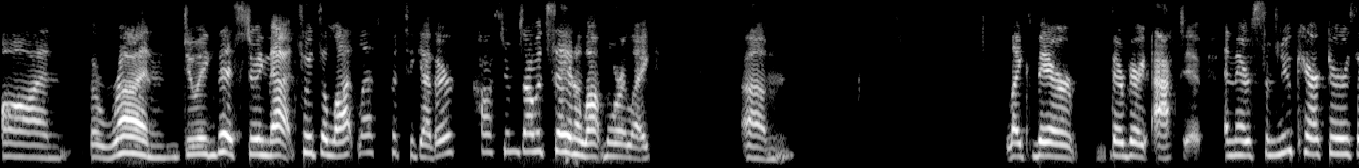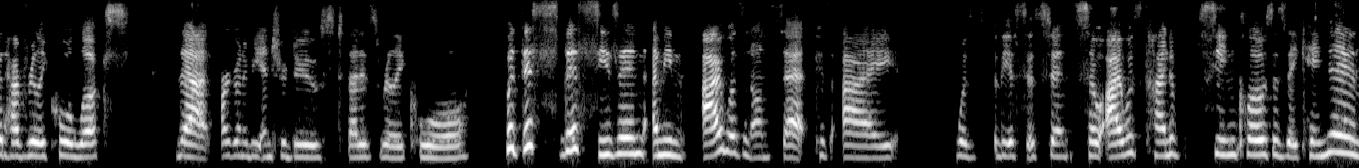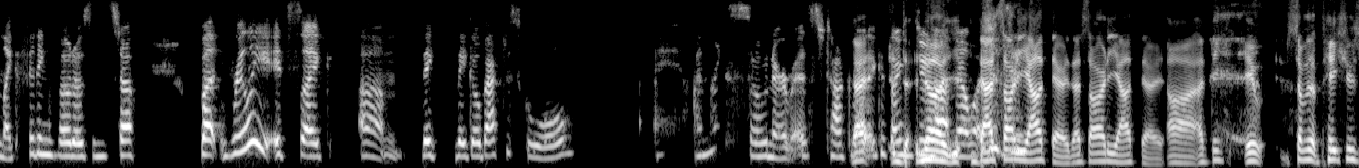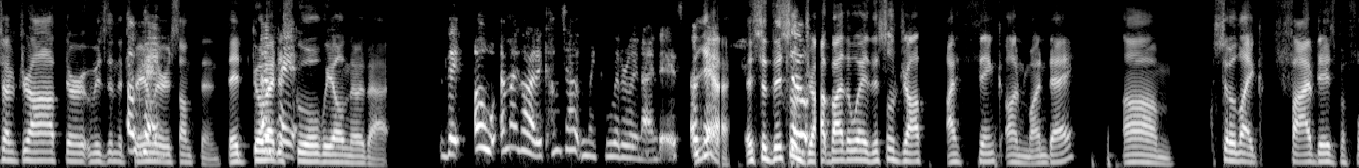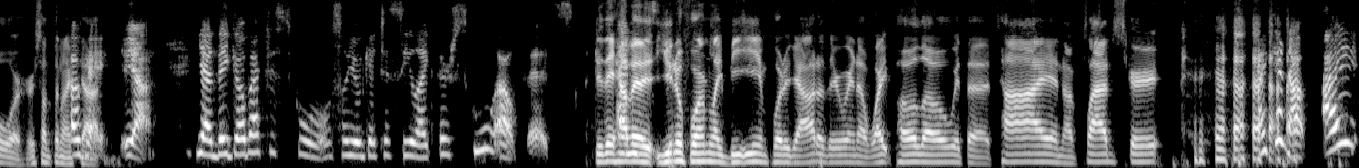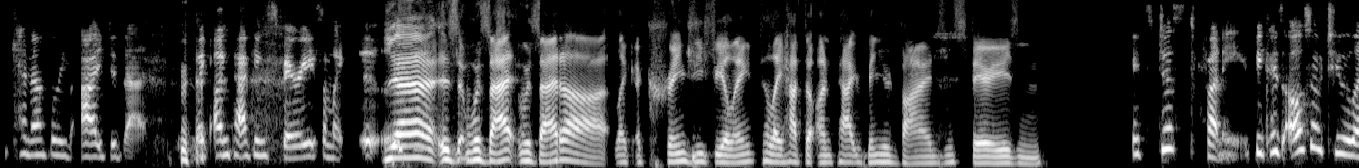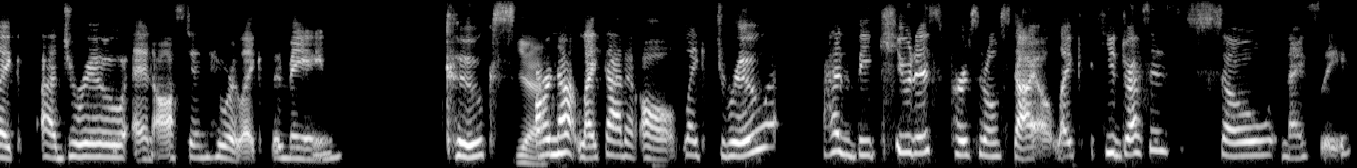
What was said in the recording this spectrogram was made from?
on the run doing this doing that. So it's a lot less put together costumes i would say and a lot more like um like they're they're very active. And there's some new characters that have really cool looks that are going to be introduced that is really cool but this this season i mean i wasn't on set because i was the assistant so i was kind of seeing clothes as they came in like fitting photos and stuff but really it's like um they they go back to school I, i'm like so nervous to talk about it because i d- do no, not know what that's already out there. That's already out there. Uh, I think it. Some of the pictures I've dropped, or it was in the trailer Okay. or something. They'd go back to school. We all know that. They oh oh my god it comes out in like literally nine days okay Yeah. So this will So- drop. By the way, this will drop. I think on Monday. Um. So like five days before or something like that. okay yeah yeah, they go back to school, so you'll get to see like their school outfits. Do they have And- a uniform like BE in Portugal? Or they're wearing a white polo with a tie and a plaid skirt? I cannot, I cannot believe I did that. Like unpacking Sperry's, I'm like, Ugh. Yeah, is was that was that uh like a cringy feeling to like have to unpack vineyard vines and Sperry's and it's just funny because also too like uh, Drew and Austin, who are like the main kooks, Yeah. are not like that at all. Like Drew has the cutest personal style. Like he dresses so nicely.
